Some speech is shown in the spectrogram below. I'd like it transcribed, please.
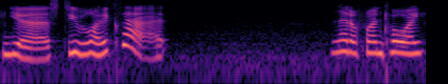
Yes, do you like that? A fun toy?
